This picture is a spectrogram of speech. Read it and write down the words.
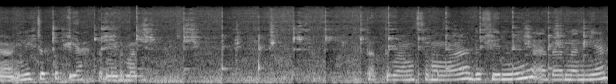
nah ini cukup ya teman-teman. Kita tuang semua di sini adonannya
